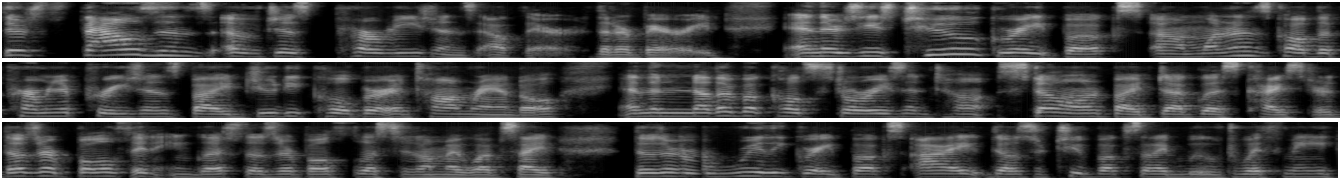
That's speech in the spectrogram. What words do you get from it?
there's thousands of just Parisians out there that are buried. And there's these two great books. Um, one is called The Permanent Parisians by Judy Colbert and Tom Randall. And then another book called Stories in to- Stone by Douglas Keister. Those are both in English. Those are both listed on my website. Those are really great books. I those are two books that I moved with me.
